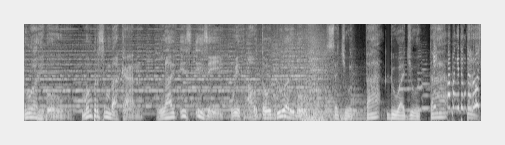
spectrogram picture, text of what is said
2000 mempersembahkan Life is easy with Auto 2000. Sejuta, dua juta. Ih, papa ngitung terus.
